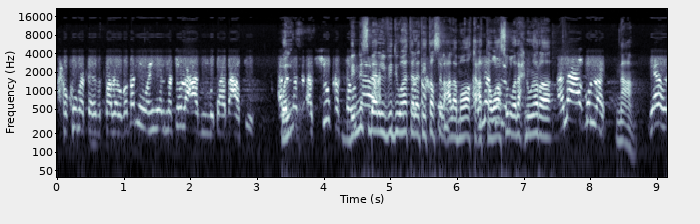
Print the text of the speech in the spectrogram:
حكومة الإبطال الوطني وهي المسؤولة عن متابعته. وال... السوق السوداء بالنسبة للفيديوهات التي تصل على مواقع التواصل ونحن نرى أنا أقول لك. نعم. يا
